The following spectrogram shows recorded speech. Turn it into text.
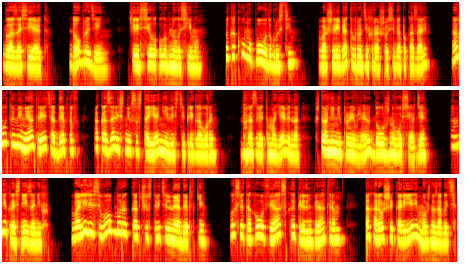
глаза сияют. «Добрый день». Через силу улыбнулась ему. «По какому поводу грустим? Ваши ребята вроде хорошо себя показали. А вот у меня треть адептов оказались не в состоянии вести переговоры. Но разве это моя вина, что они не проявляют должного усердия? А мне красней за них. Валились в обморок, как чувствительные адептки. После такого фиаско перед императором о хорошей карьере можно забыть.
